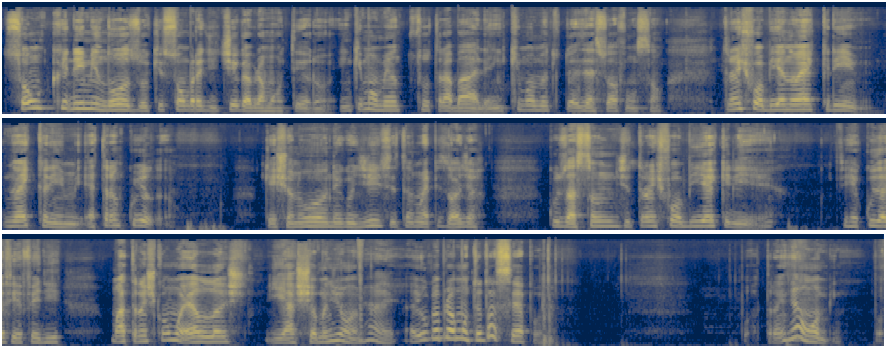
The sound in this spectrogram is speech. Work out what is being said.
Sou um criminoso que sombra de ti, Gabriel Monteiro. Em que momento tu trabalha? Em que momento tu exerce sua função? Transfobia não é crime, não é crime, é tranquilo. Questionou o Nego Di, citando um episódio de acusação de transfobia que ele se recusa a se referir uma trans como elas e a chama de homem. Aí, aí o Gabriel Monteiro tá certo, pô. Pô, trans é homem, pô.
